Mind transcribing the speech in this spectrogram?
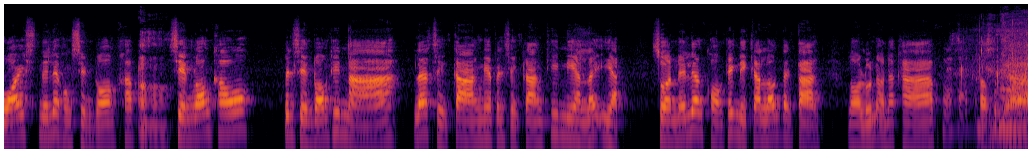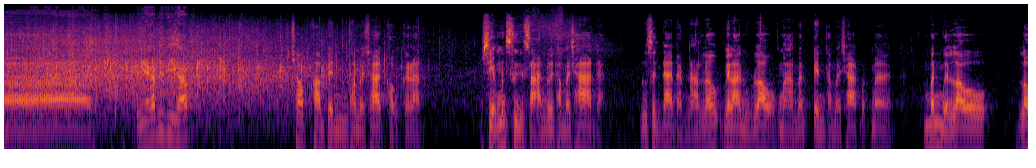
voice ในเรื่องของเสียงร้องครับ อ่าฮะ เสียงร้องเขาเป็นเสียงร้องที่หนา และเสียงกลางเนี่ยเป็นเสียงกลางที่เนียนละเอียด ส่วนในเรื่องของเทคนิคการร้องต่างๆ รอลุ้นเอานะครับขอบคุณคครัรับบเป็นไงครับพี่พีครับ ชอบความเป็นธรรมชาติของกระดัษเสียงมันสื่อสารโดยธรรมชาติอะรู้สึกได้แบบนั้น แล้วเวลาหนูเล่าออกมามันเป็นธรรมชาติมากๆ มันเหมือนเราเรา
